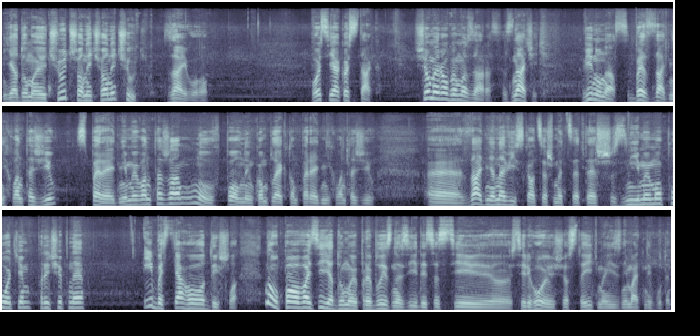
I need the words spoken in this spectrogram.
я думаю, чуть, що нічого не чуть зайвого. Ось якось так. Що ми робимо зараз? Значить, він у нас без задніх вантажів, з передніми вантажами, ну, повним комплектом передніх вантажів. Е, задня навіска, оце ж ми це теж знімемо потім, причіпне. і безтягового дишло. Ну, по вазі, я думаю, приблизно зійдеться з цією е, сіргою, що стоїть, ми її знімати не будемо.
